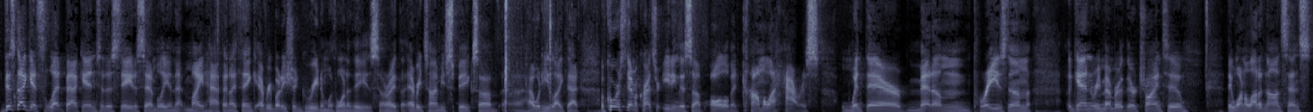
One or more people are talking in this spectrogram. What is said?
If this guy gets let back into the state assembly, and that might happen, I think everybody should greet him with one of these, all right? Every time he speaks, huh? Uh, how would he like that? Of course, Democrats are eating this up, all of it. Kamala Harris went there, met him, praised him. Again, remember, they're trying to, they want a lot of nonsense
